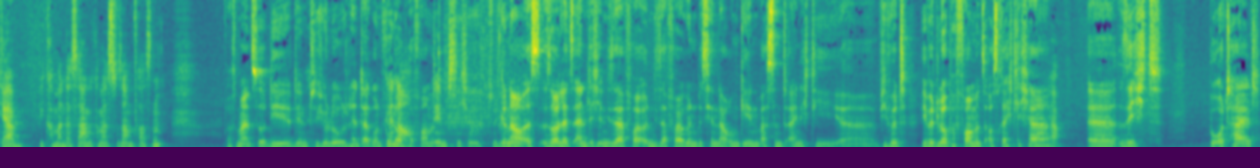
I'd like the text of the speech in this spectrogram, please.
ja, wie kann man das sagen, wie kann man das zusammenfassen? Was meinst du? Die, den psychologischen Hintergrund für genau, Low Performance? Psycho Psycho genau, es soll letztendlich in dieser, in dieser Folge ein bisschen darum gehen, was sind eigentlich die, äh, wie, wird, wie wird Low Performance aus rechtlicher ja. äh, Sicht beurteilt?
